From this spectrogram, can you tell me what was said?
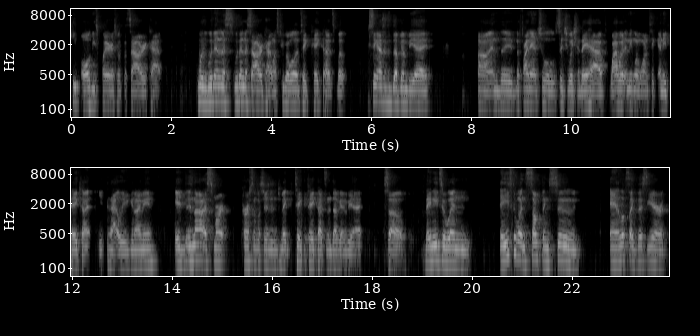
keep all these players with the salary cap within the within the salary cap once people are willing to take pay cuts. But seeing as it's the WNBA uh, and the the financial situation they have, why would anyone want to take any pay cut in that league? You know what I mean? It is not a smart personal decision to make take pay cuts in the WNBA. So they need to win they need to win something soon. And it looks like this year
